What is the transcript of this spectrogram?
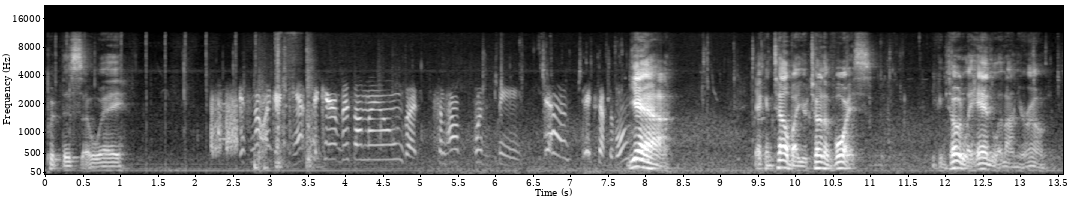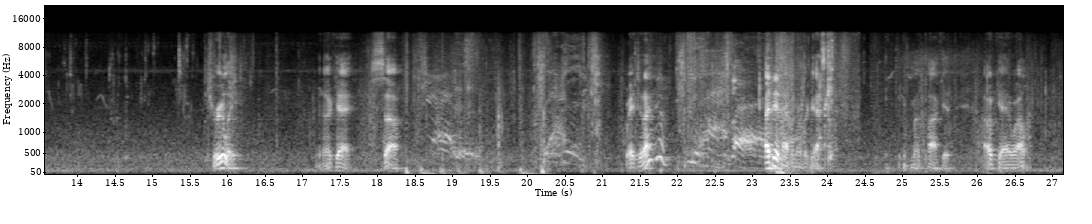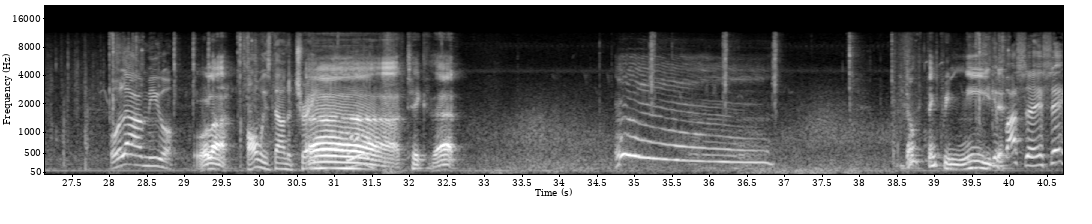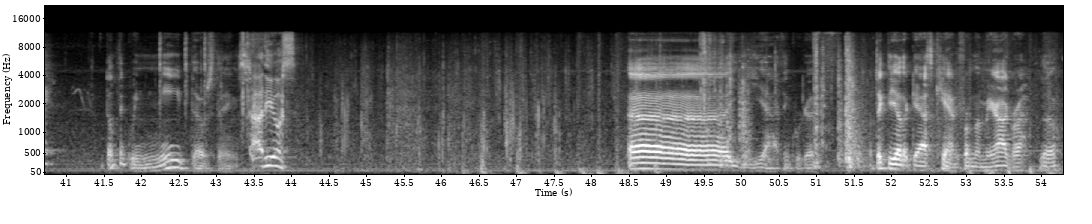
Put this away. It's not like I can't take care of this on my own, but some help would be uh, acceptable. Yeah. I can tell by your tone of voice. You can totally handle it on your own. Truly. Okay, so. Wait, did I have? I did have another gas can in my pocket. Okay, well. Hola, amigo. Hola. Always down to trade. Uh, take that. Mm, I don't think we need. ¿Qué pasa, ese? Don't think we need those things. Adios. Uh, yeah, I think we're good. I'll take the other gas can from the Miragra, though.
